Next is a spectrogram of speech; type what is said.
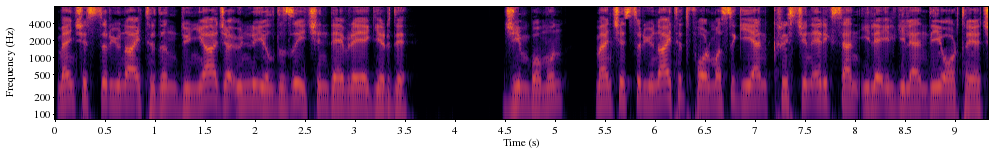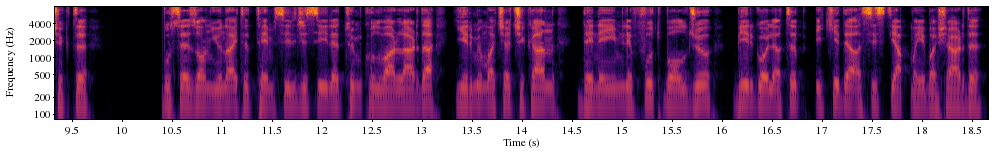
Manchester United'ın dünyaca ünlü yıldızı için devreye girdi. Jimbom'un Manchester United forması giyen Christian Eriksen ile ilgilendiği ortaya çıktı. Bu sezon United temsilcisiyle tüm kulvarlarda 20 maça çıkan deneyimli futbolcu bir gol atıp 2 de asist yapmayı başardı.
